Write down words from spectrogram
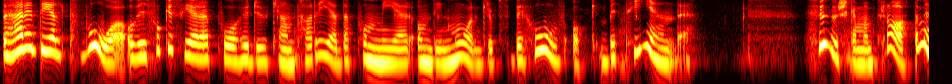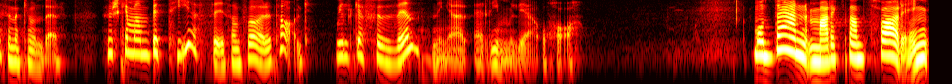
Det här är del två och vi fokuserar på hur du kan ta reda på mer om din målgrupps behov och beteende. Hur ska man prata med sina kunder? Hur ska man bete sig som företag? Vilka förväntningar är rimliga att ha? Modern marknadsföring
